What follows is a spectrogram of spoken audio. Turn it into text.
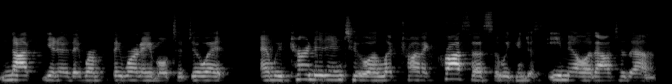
not you know they weren't they weren't able to do it and we've turned it into an electronic process so we can just email it out to them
